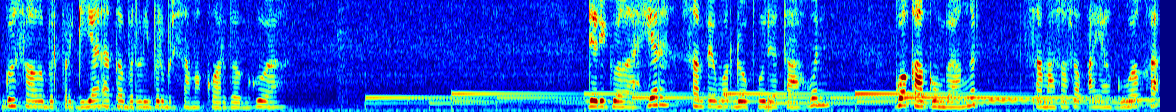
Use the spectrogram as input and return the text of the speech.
Gue selalu berpergian atau berlibur bersama keluarga gue dari gue lahir sampai umur 22 tahun gue kagum banget sama sosok ayah gue kak.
